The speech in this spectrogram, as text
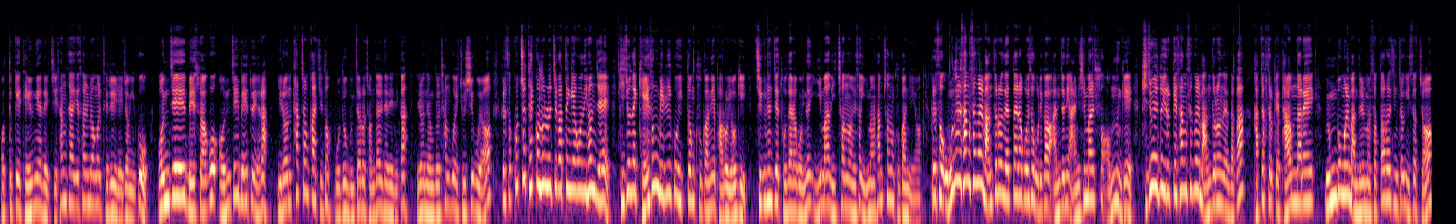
어떻게 대응해야 될지 상세하게 설명을 드릴 예정이고 언제 매수하고 언제 매도해라 이런 타점까지도 모두 문자로 전달드리니까 이런 내용들 참고해 주시고요. 그래서 코츠 테크놀로지 같은 경우는 현재 기존에 계속 밀리고 있던 구간이 바로 여기 지금 현재 도달하고 있는 22,000원에서 23,000원 구간이에요. 그래서 오늘 상승을 만들어냈다라고 해서 우리가 완전히 안심할 수 없는 게 기존에도 이렇게 상승을 만들어내다가 갑작스럽게 다음 날에 음봉을 만들면서 떨어진 적이 있었죠.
